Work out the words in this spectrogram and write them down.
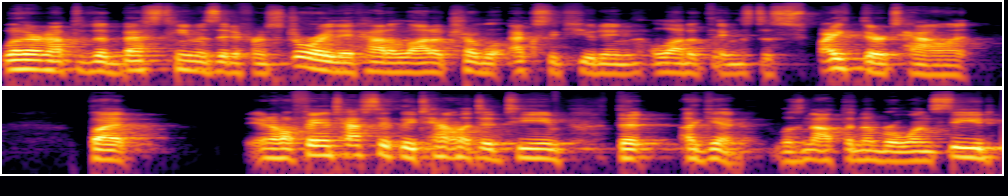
Whether or not they're the best team is a different story. They've had a lot of trouble executing a lot of things despite their talent, but you know, a fantastically talented team that again was not the number one seed.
